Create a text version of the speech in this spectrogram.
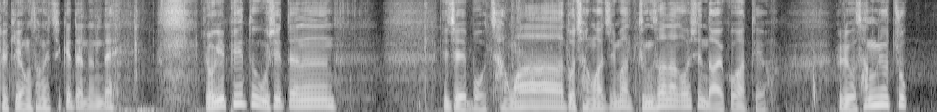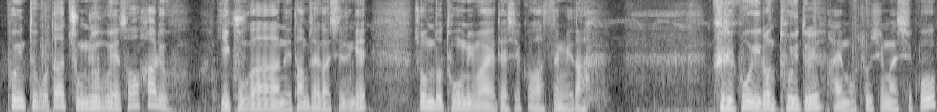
이렇게 영상을 찍게 됐는데 여기 필드 오실 때는 이제 뭐 장화도 장화지만 등산화가 훨씬 나을 것 같아요. 그리고 상류 쪽 포인트보다 중류부에서 하류 이 구간에 탐색하시는 게 좀 더 도움이 많이 되실 것 같습니다. 그리고 이런 돌들 발목 조심하시고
